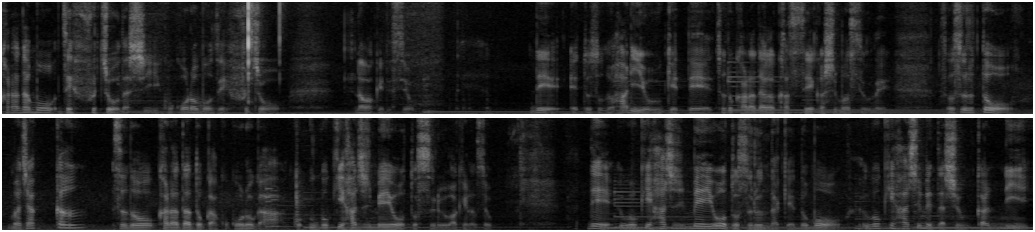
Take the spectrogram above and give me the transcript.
体も絶不調だし心も絶不調なわけですよ。で、えっと、その針を受けてちょっと体が活性化しますよね。そうすると、まあ、若干その体とか心がこう動き始めようとするわけなんですよ。で動き始めようとするんだけども動き始めた瞬間に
